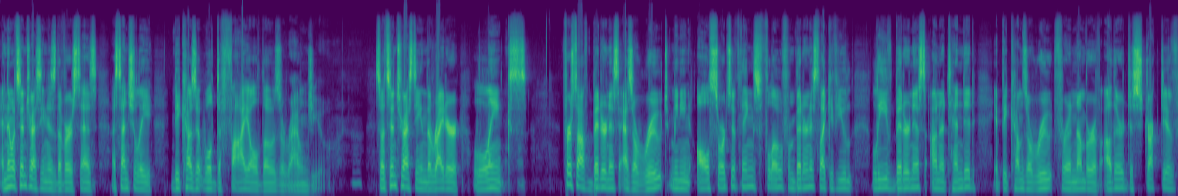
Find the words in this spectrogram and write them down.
And then what's interesting is the verse says essentially, because it will defile those around you. So it's interesting, the writer links, first off, bitterness as a root, meaning all sorts of things flow from bitterness. Like if you leave bitterness unattended, it becomes a root for a number of other destructive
